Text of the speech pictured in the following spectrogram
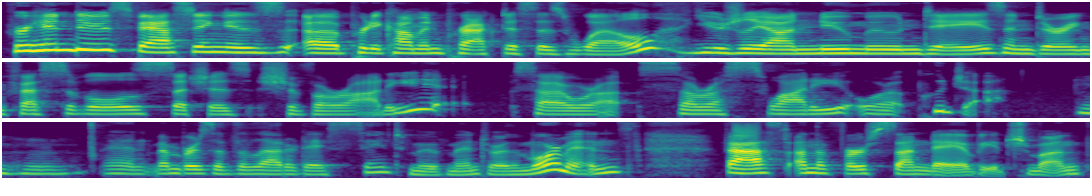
For Hindus, fasting is a pretty common practice as well, usually on new moon days and during festivals such as Shivarati, Saraswati, or Puja. hmm And members of the Latter day Saint movement, or the Mormons, fast on the first Sunday of each month,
